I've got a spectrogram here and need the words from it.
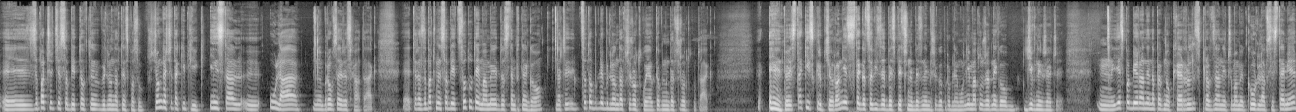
Yy, Zobaczycie sobie to w tym, wygląda w ten sposób. Ściąga się taki plik install y, ULA y, browser SH, tak? Teraz zobaczmy sobie, co tutaj mamy dostępnego. Znaczy, co to wygląda w środku, jak to wygląda w środku, tak? To jest taki skrypcior, on jest z tego co widzę bezpieczny, bez najmniejszego problemu. Nie ma tu żadnego dziwnych rzeczy. Mm, Jest pobierany na pewno curl, sprawdzany czy mamy curla w systemie.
